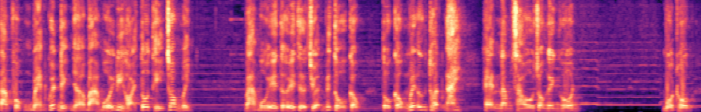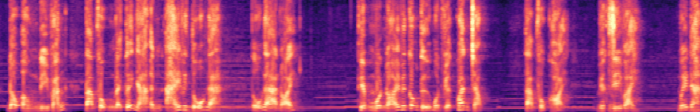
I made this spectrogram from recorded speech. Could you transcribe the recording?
Tam Phục bèn quyết định nhờ bà mối đi hỏi Tô Thị cho mình. Bà mối tới thừa chuyện với Tô Công Tô Công mới ưng thuận ngay, Hẹn năm sau cho nghênh hôn. Một hôm, đậu ông đi vắng, Tam Phục lại tới nhà ân ái với Tố Nga. Tố Nga nói, Thiếp muốn nói với công tử một việc quan trọng. Tam Phục hỏi, Việc gì vậy? Mới đáp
